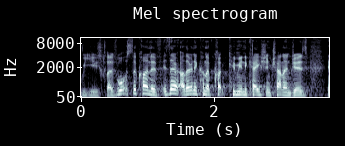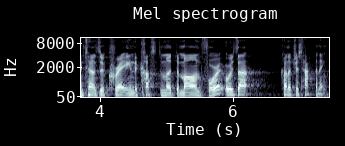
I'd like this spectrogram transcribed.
reused clothes. What's the kind of is there are there any kind of communication challenges in terms of creating the customer demand for it, or is that kind of just happening?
